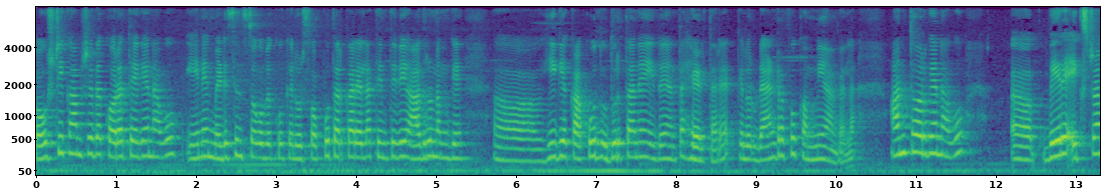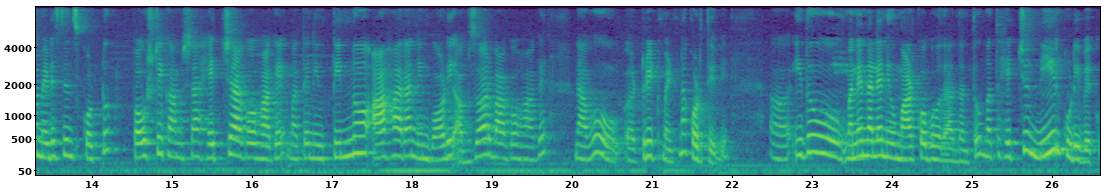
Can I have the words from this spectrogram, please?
ಪೌಷ್ಟಿಕಾಂಶದ ಕೊರತೆಗೆ ನಾವು ಏನೇನು ಮೆಡಿಸಿನ್ಸ್ ತೊಗೋಬೇಕು, ಕೆಲವರು ಸೊಪ್ಪು, ತರಕಾರಿ ಎಲ್ಲ ತಿಂತೀವಿ, ಆದರೂ ನಮಗೆ ಹೀಗೆ ಕಾ, ಕೂದಲು ಉದುರ್ತಾನೇ ಇದೆ ಅಂತ ಹೇಳ್ತಾರೆ. ಕೆಲವರು ಡ್ಯಾಂಡ್ರಫು ಕಮ್ಮಿ ಆಗಲ್ಲ. ಅಂಥವ್ರಿಗೆ ನಾವು ಬೇರೆ ಎಕ್ಸ್ಟ್ರಾ ಮೆಡಿಸಿನ್ಸ್ ಕೊಟ್ಟು ಪೌಷ್ಟಿಕಾಂಶ ಹೆಚ್ಚಾಗೋ ಹಾಗೆ, ಮತ್ತು ನೀವು ತಿನ್ನೋ ಆಹಾರ ನಿಮ್ಮ ಬಾಡಿ ಅಬ್ಸಾರ್ಬ್ ಆಗೋ ಹಾಗೆ ನಾವು ಟ್ರೀಟ್ಮೆಂಟ್ನ ಕೊಡ್ತೀವಿ. ಇದು ಮನೆಯಲ್ಲೇ ನೀವು ಮಾಡ್ಕೋಬಹುದಾದಂತು, ಮತ್ತು ಹೆಚ್ಚು ನೀರು ಕುಡಿಬೇಕು.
